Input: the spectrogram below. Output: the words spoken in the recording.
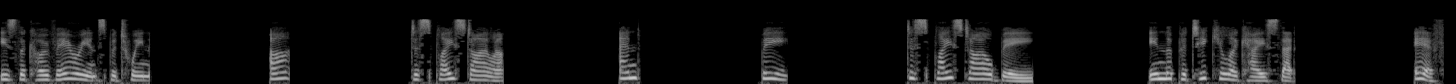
is the covariance between a. Display style and b. Display style b in the particular case that f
